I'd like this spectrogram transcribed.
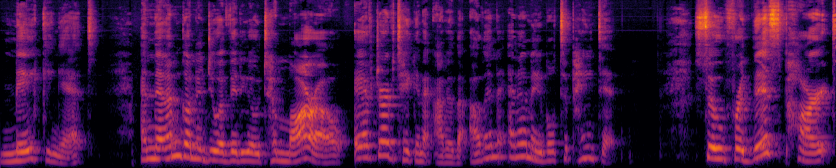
making it, and then I'm going to do a video tomorrow after I've taken it out of the oven and I'm able to paint it. So for this part,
